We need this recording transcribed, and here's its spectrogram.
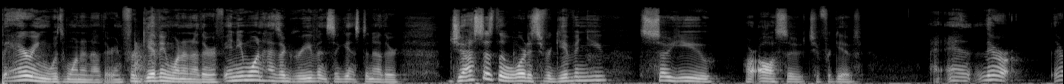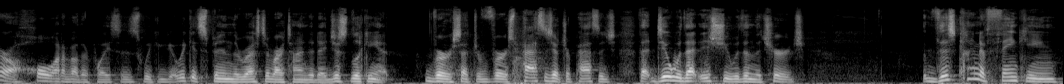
bearing with one another and forgiving one another. If anyone has a grievance against another, just as the Lord has forgiven you, so you are also to forgive. And there are, there are a whole lot of other places we could go. We could spend the rest of our time today just looking at verse after verse, passage after passage that deal with that issue within the church. This kind of thinking,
